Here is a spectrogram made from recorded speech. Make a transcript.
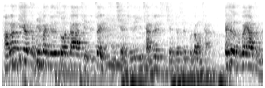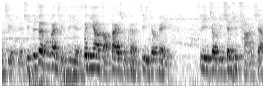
好，那第二个部分就是说，大家其实最值钱，其实遗产最值钱就是不动产。那这个部分要怎么解决？其实这个部分其实也不一定要找代书，可能自己就可以自己就地先去查一下。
